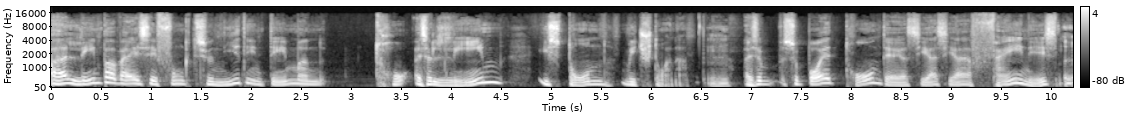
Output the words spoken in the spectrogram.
Äh, Lehmbauweise funktioniert, indem man, also Lehm ist Ton mit Steiner. Mhm. Also sobald Ton, der ja sehr, sehr fein ist, ja.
